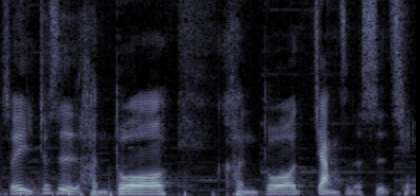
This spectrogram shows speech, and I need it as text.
所以就是很多很多这样子的事情。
